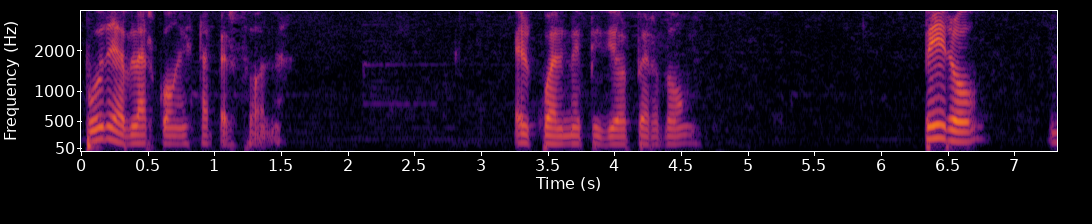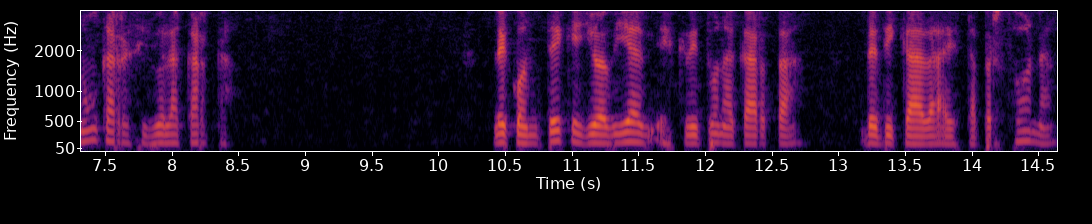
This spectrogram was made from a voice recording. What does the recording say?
pude hablar con esta persona, el cual me pidió perdón, pero nunca recibió la carta. Le conté que yo había escrito una carta dedicada a esta persona,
